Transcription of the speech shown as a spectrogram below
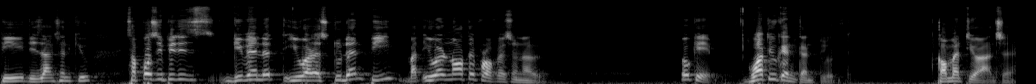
P disjunction Q. Suppose if it is given that you are a student P, but you are not a professional. Okay, what you can conclude? Comment your answer.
